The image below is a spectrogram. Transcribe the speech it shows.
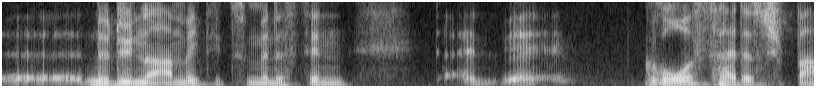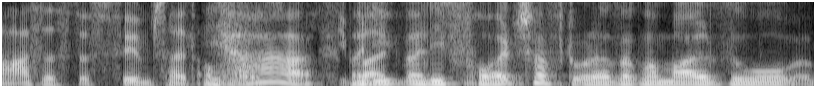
äh, eine Dynamik, die zumindest den äh, Großteil des Spaßes des Films halt auch Ja, ausmacht. weil, die, weil die. Freundschaft oder sagen wir mal so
